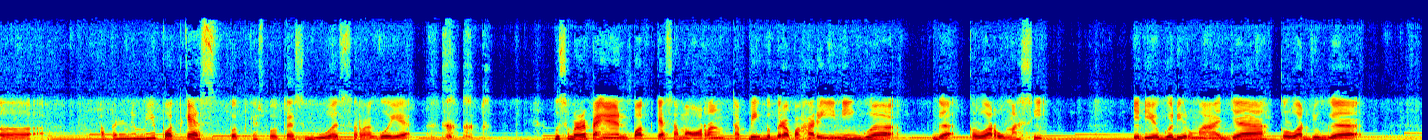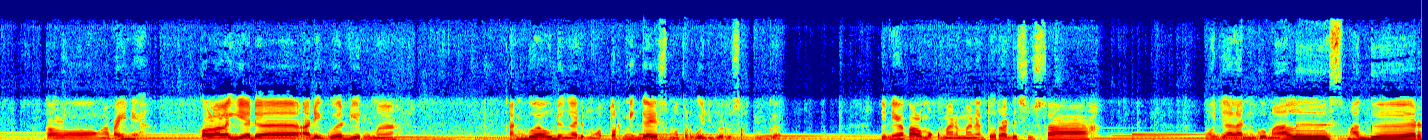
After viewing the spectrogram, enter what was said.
Uh, apa namanya? Podcast. Podcast podcast gue serago ya gue sebenarnya pengen podcast sama orang tapi beberapa hari ini gue gak keluar rumah sih. Jadi ya gue di rumah aja keluar juga. Kalau ngapain ya? Kalau lagi ada adik gue di rumah. Kan gue udah nggak ada motor nih guys. Motor gue juga rusak juga. Jadi ya kalau mau ke mana-mana tuh rada susah. Mau jalan gue males mager.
